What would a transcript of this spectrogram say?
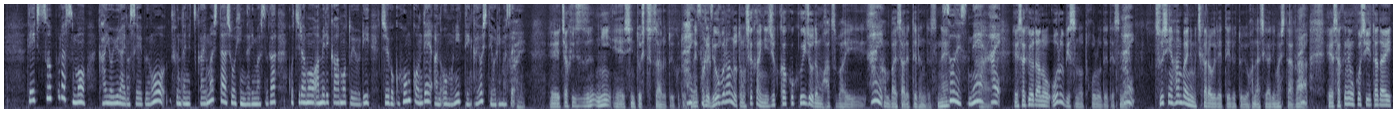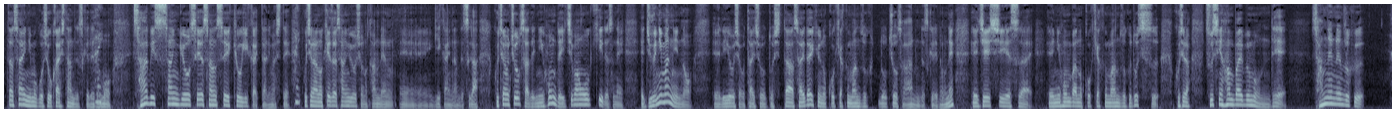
で H2O プラスも海洋由来の成分をふんだんに使いました商品になりますがこちらもアメリカはもとより中国香港であの主に展開をしております、はいえー、着実に、えー、浸透しつつあるということですね。はい、これ、両ブランドとも世界20カ国以上でも発売、はい、販売されてるんですね。そうですね。はい。えー、先ほどあの、オルビスのところでですね、はい通信販売にも力を入れているというお話がありましたが、はい、えー、昨年お越しいただいた際にもご紹介したんですけれども、はい、サービス産業生産性協議会ってありまして、はい、こちらの経済産業省の関連、えー、議会なんですが、こちらの調査で日本で一番大きいですね、12万人の利用者を対象とした最大級の顧客満足度調査があるんですけれどもね、JCSI、日本版の顧客満足度指数、こちら通信販売部門で3年連続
